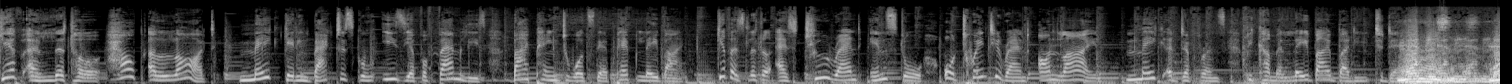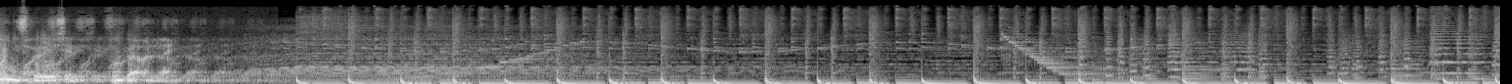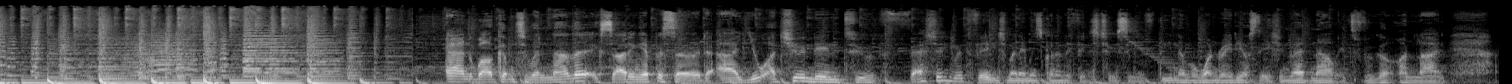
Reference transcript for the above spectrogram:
Give a little, help a lot. Make getting back to school easier for families by paying towards their PEP lay-by. Give as little as 2 Rand in store or 20 Rand online. Make a difference. Become a lay-by buddy today. More music, more inspiration. Vuka Online. Welcome to another exciting episode. Uh, you are tuned in to Fashion with Finch. My name is Kwanele Finch Thusi. It's the number one radio station right now. It's Vuka Online.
